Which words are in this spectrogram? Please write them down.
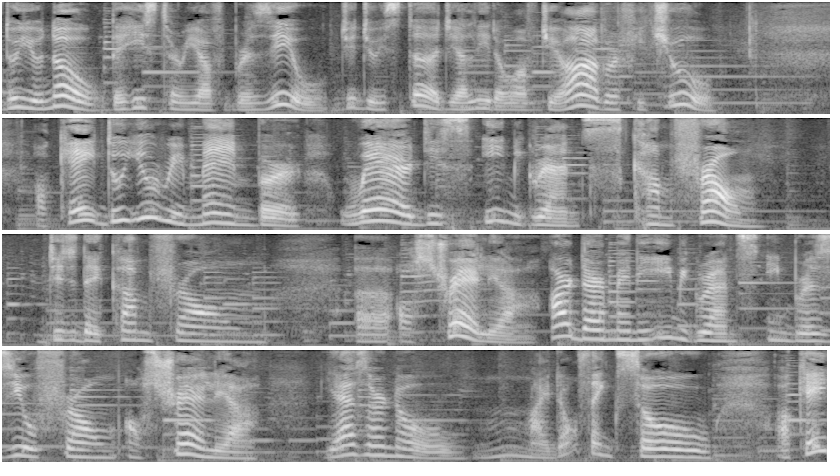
Do you know the history of Brazil? Did you study a little of geography too? Okay, do you remember where these immigrants come from? Did they come from uh, Australia? Are there many immigrants in Brazil from Australia? Yes or no? Mm, I don't think so. Okay,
